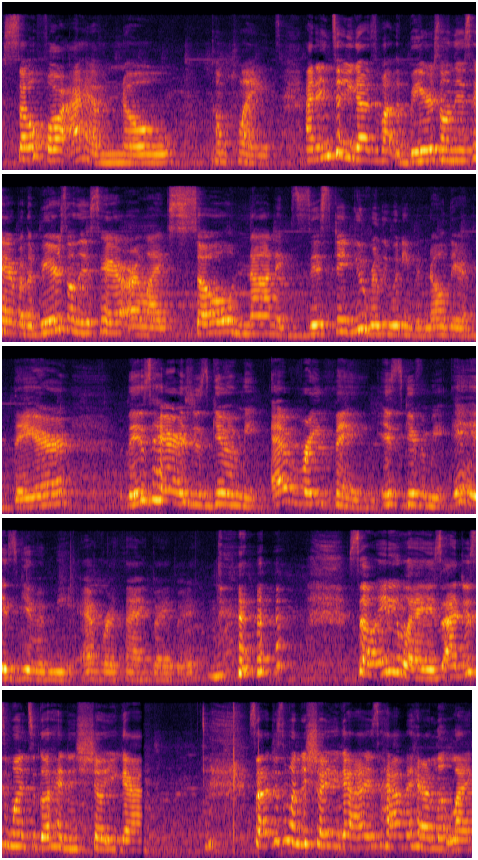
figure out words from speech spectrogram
so far I have no complaints. I didn't tell you guys about the beards on this hair but the beards on this hair are like so non-existent you really wouldn't even know they're there. This hair is just giving me everything. It's giving me it is giving me everything baby. So anyways i just wanted to go ahead and show you guys so i just wanted to show you guys how the hair looked like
